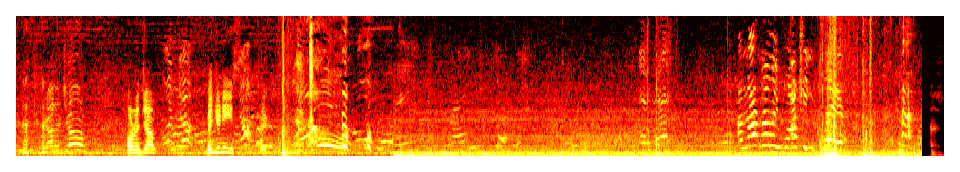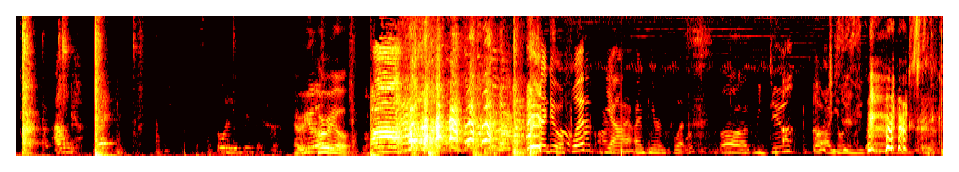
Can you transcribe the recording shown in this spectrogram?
Gotta jump. Hold on, jump. Bend your knees. There. I'm not really watching Claire. Hurry up. Should I do a flip? Yeah, I'm hearing flip. Uh, we do, but I don't use Oh my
